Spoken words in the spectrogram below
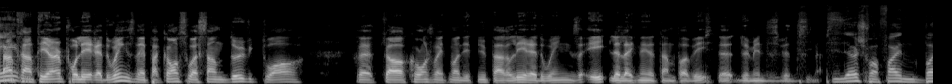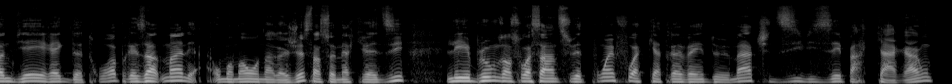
131 pour les Red Wings, mais par contre, 62 victoires record conjointement détenu par les Red Wings et le Lightning de Tampa Bay de 2018-19. Puis là, je vais faire une bonne vieille règle de 3. Présentement, au moment où on enregistre, en ce mercredi, les Bruins ont 68 points fois 82 matchs divisé par 40.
